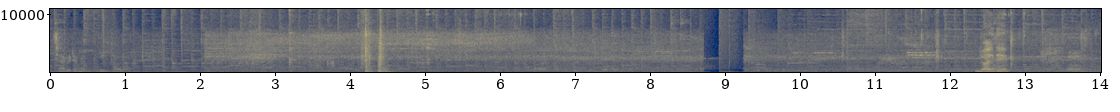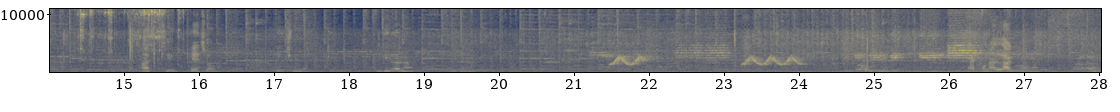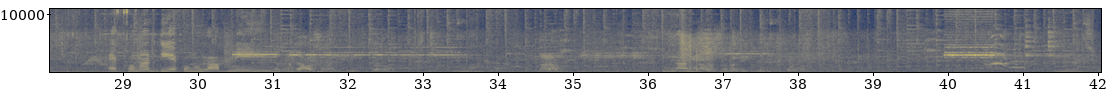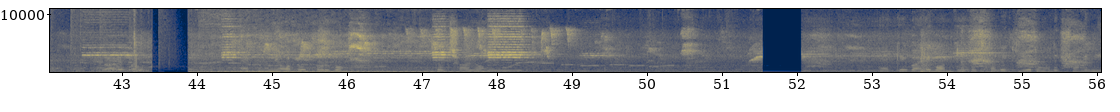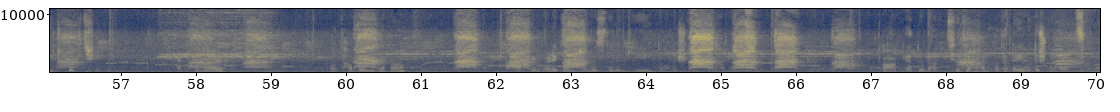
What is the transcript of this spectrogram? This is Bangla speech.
চাবিটা আবার দিতে হবে। জয়দীপ। আসছি খেয়েছো? কিচ্ছু না। দিলে না। এখন আর লাগবে না। এখন আর দিয়ে কোনো লাভ নেই। না না। একেবারে গন্তব্যস্থলে গিয়ে তোমাদের সঙ্গে মিট করছি। এখন আর কথা বলব না। একেবারে গন্তব্যস্থলে গিয়েই তোমাদের সঙ্গে কথা বলছি। কাক এত ডাকছে যে আমার কথাটাই হয়তো শোনা যাচ্ছে না।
